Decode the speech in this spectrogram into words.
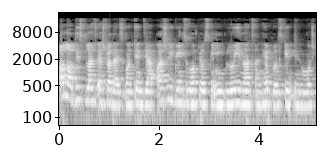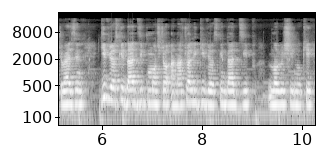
All of these plant extra that is contained they are actually going to help your skin in glowing out and help your skin in moisturizing. Give your skin that deep moisture and actually give your skin that deep nourishing okay?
